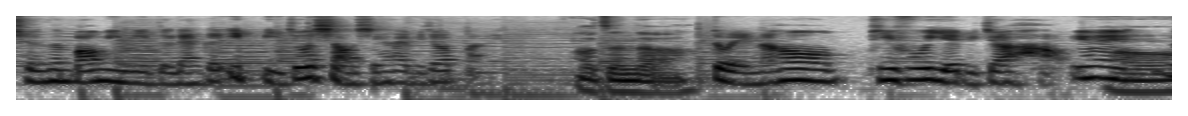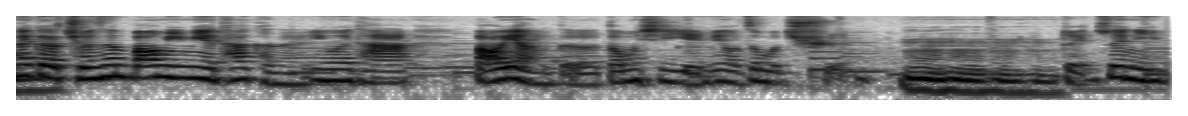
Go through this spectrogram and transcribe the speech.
全身包秘密的两个一比，就小贤还比较白。哦，真的啊？对，然后皮肤也比较好，因为那个全身包蜜面，它可能因为它保养的东西也没有这么全。嗯嗯嗯嗯。对，所以你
